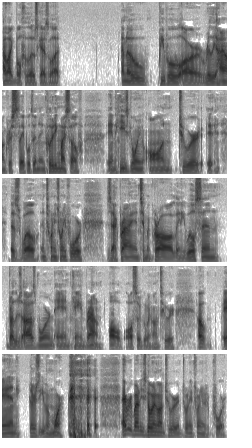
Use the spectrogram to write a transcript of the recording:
I like both of those guys a lot. I know people are really high on Chris Stapleton, including myself, and he's going on tour eh, as well in 2024. Zach Bryan, Tim McGraw, Lainey Wilson, Brothers Osborne, and Kane Brown, all also going on tour. Oh, and there's even more. Everybody's going on tour in 2024.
